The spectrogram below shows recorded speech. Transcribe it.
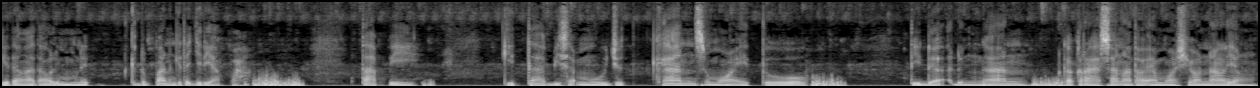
Kita nggak tahu lima menit ke depan kita jadi apa. Tapi kita bisa mewujudkan semua itu tidak dengan kekerasan atau emosional yang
